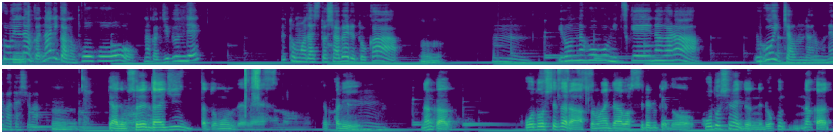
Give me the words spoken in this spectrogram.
そういうなんか何かの方法をなんか自分で友達と喋るとか、うん。うん、いろんな方法を見つけながら動いちゃうんだろうね私は。うん。いや、でもそれ大事だと思うんだよね。あの、やっぱうり、ん、なんか行動してたらその間忘れるけど行動しないとねろくなんか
